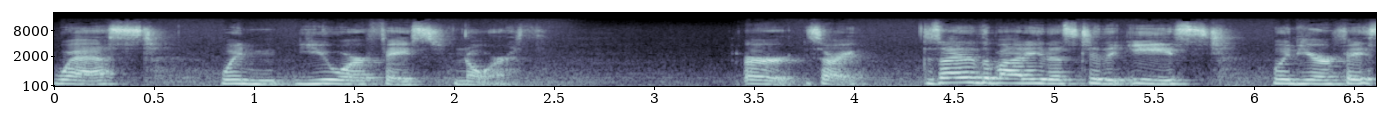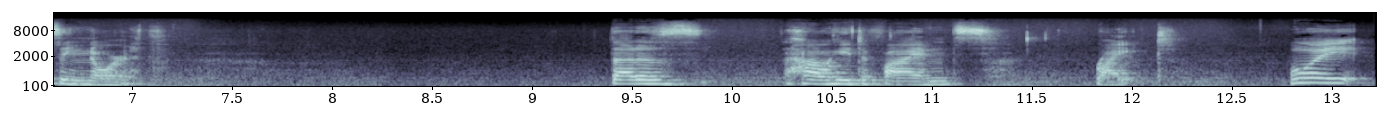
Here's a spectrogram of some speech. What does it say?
west when you are faced north. Or, sorry, the side of the body that's to the east when you're facing north. That is how he defines right. Boy,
